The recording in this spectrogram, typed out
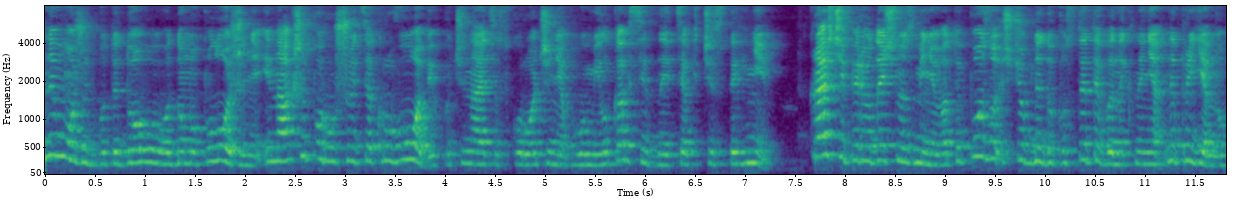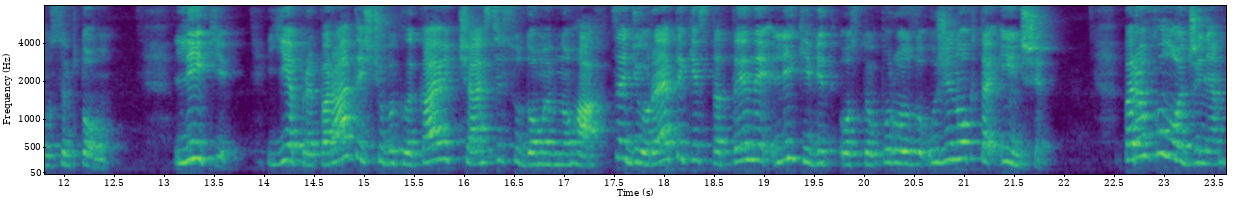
не можуть бути довго в одному положенні, інакше порушується кровообіг, починається скорочення в гумілках, сідницях чи стегні. Краще періодично змінювати позу, щоб не допустити виникнення неприємного симптому. Ліки є препарати, що викликають часті судоми в ногах. Це діуретики, статини, ліки від остеопорозу у жінок та інші. Переохолодження.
